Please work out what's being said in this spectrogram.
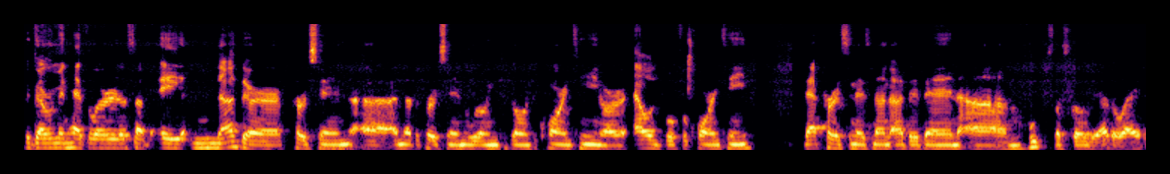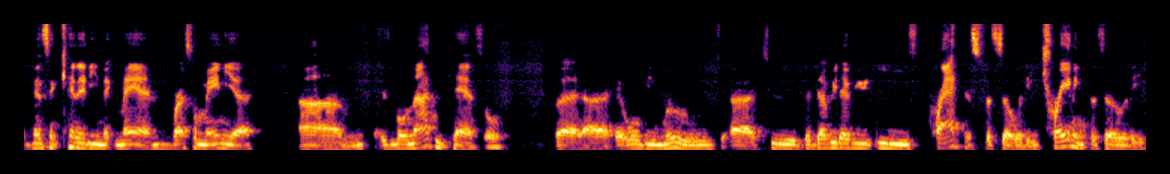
The government has alerted us of another person, uh, another person willing to go into quarantine or eligible for quarantine. That person is none other than, um, oops, let's go the other way. Vincent Kennedy McMahon. WrestleMania um, it will not be canceled, but uh, it will be moved uh, to the WWE's practice facility, training facility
